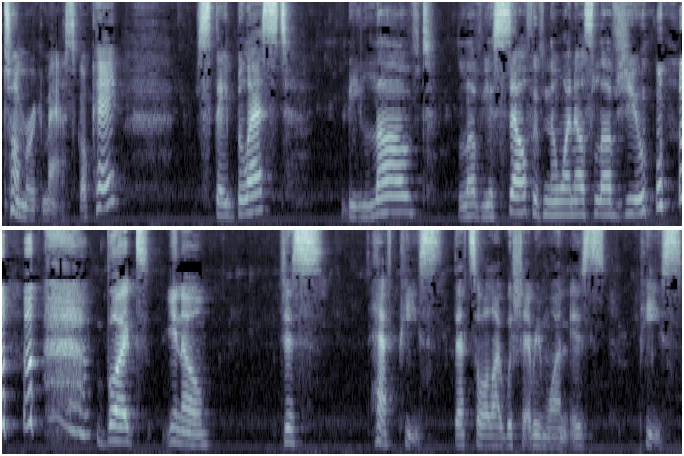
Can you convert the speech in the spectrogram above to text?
turmeric mask, okay? Stay blessed, be loved, love yourself if no one else loves you. but, you know, just have peace. That's all I wish everyone is peace.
